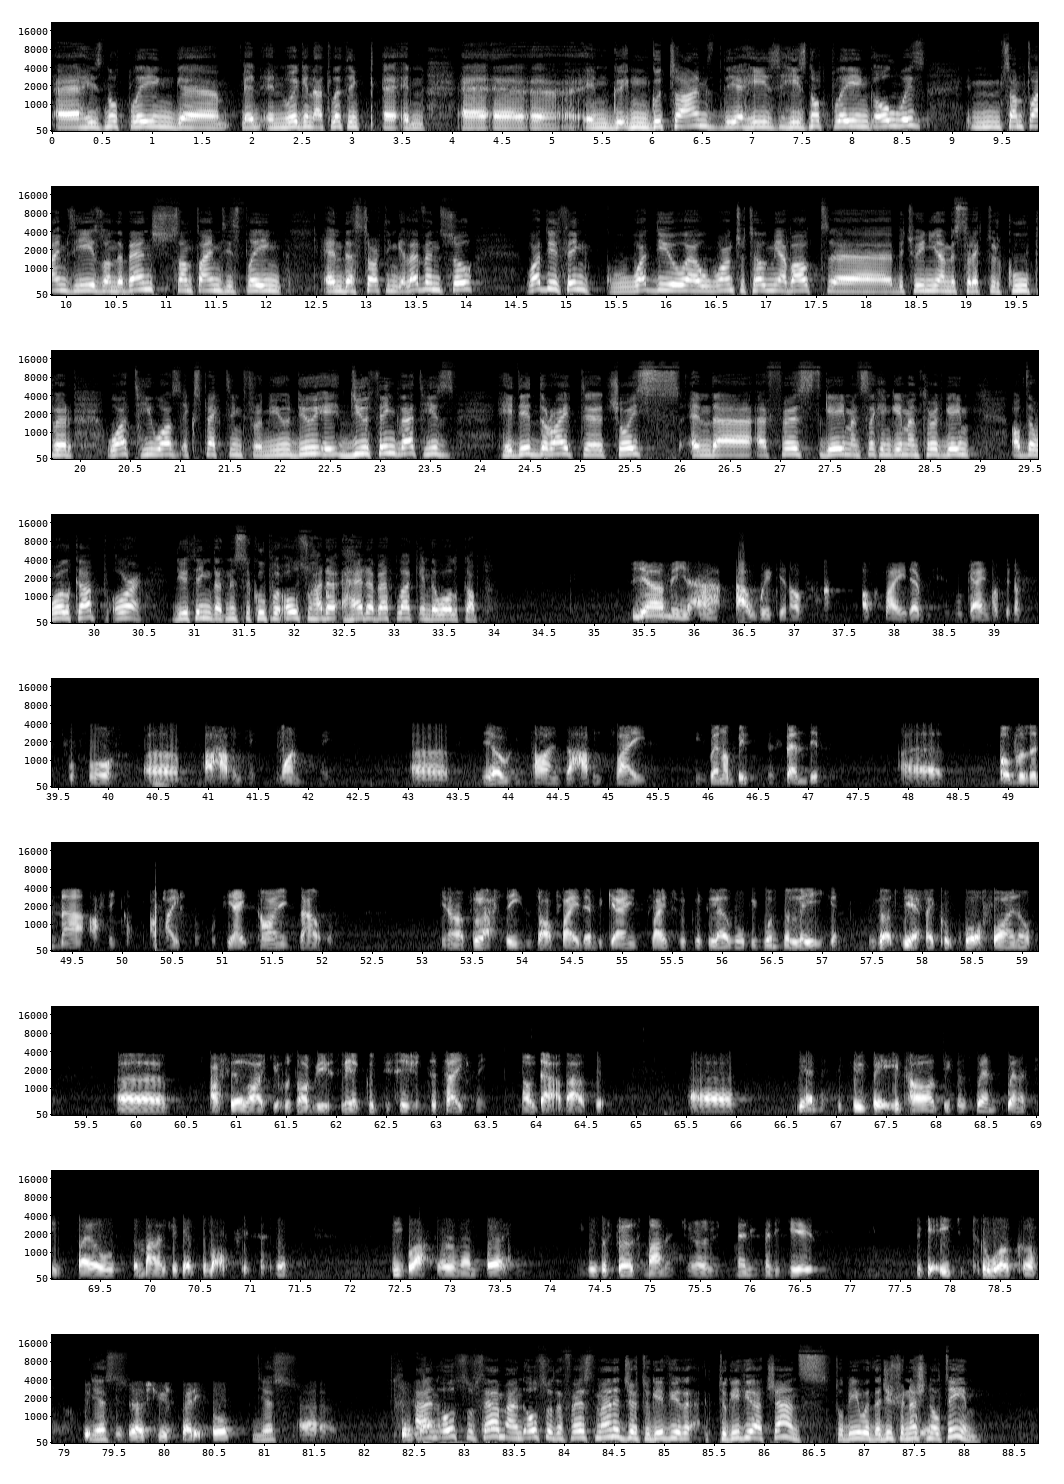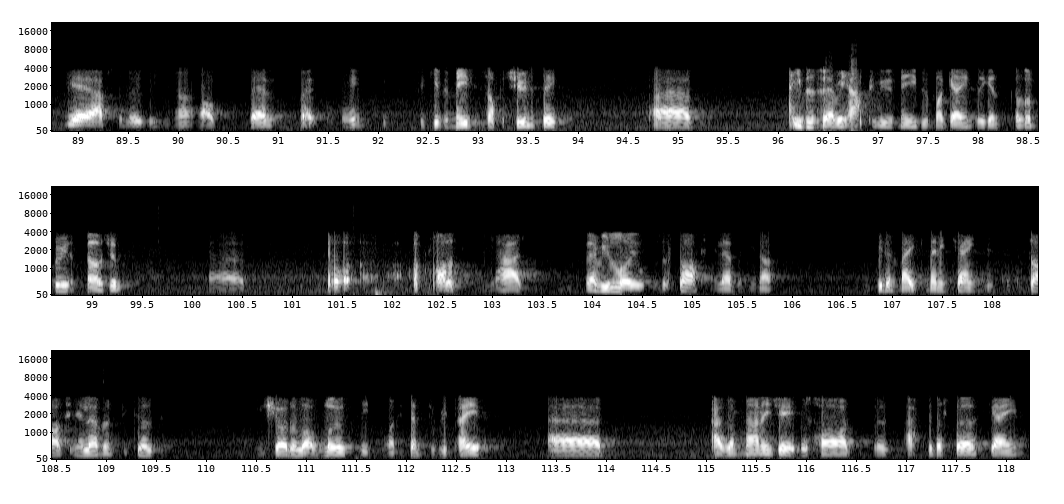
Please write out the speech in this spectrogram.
uh, he's not playing uh, in, in Wigan Athletic uh, in, uh, uh, in, in good times. The, he's, he's not playing always. Mm, Sometimes he is on the bench, sometimes he's playing in the starting 11. So, what do you think? What do you uh, want to tell me about between you and Mr. Hector Cuper? What he was expecting from you? Do you, do you think that he's, he did the right choice in the first game and second game and third game of the World Cup, or do you think that Mr. Cuper also had a, had a bad luck in the World Cup? Yeah, I mean, at, at Wigan, I've, I've played every single game I've been up before. Um, I haven't missed one game. Uh, the only times I haven't played is when I've been suspended. Uh, other than that, I think I played 48 times out of, you know, for the last season, so I played every game, played to a good level. We won the league and we got to the FA Cup quarter final. Uh, I feel like it was obviously a good decision to take me, no doubt about it. Uh, yeah, Mr. Cuper, it's hard because when, when a team fails, the manager gets a lot of criticism. People have to remember he was the first manager in many, many years to get Egypt to the World Cup, which Yes. he deserves huge credit for. Yes. Uh, And also, Sam, and also the first manager to give you the, to give you a chance to be with the Egyptian national team. Yeah, absolutely. You know, I'll forever be grateful for him for, giving me this opportunity. Um, he was very happy with me with my games against Colombia and Belgium. Um, but a quality he had, very loyal to the starting eleven. You know, he didn't make many changes to the starting eleven because he showed a lot of loyalty. He wanted them to repay it. Um, as a manager, it was hard because after the first game,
